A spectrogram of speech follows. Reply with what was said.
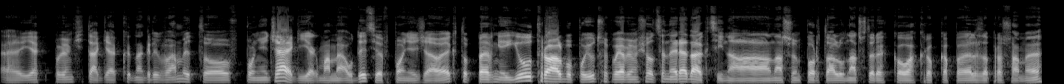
E, jak powiem Ci tak, jak nagrywamy to w poniedziałek i jak mamy audycję w poniedziałek, to pewnie jutro albo pojutrze pojawią się oceny redakcji na naszym portalu na czterechkołach.pl. Zapraszamy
